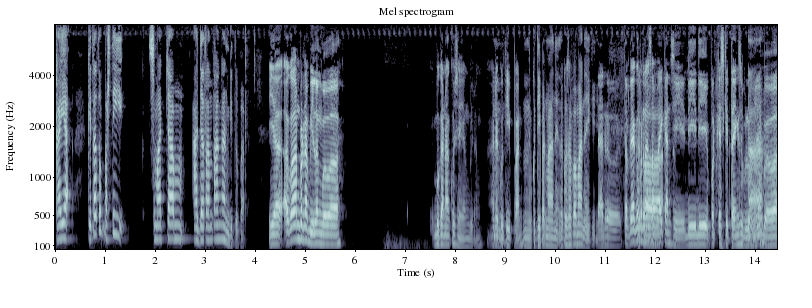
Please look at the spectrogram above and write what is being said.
kayak kita tuh pasti semacam ada tantangan gitu, Pak. Ya, aku kan pernah bilang bahwa bukan aku sih yang bilang, ada Hmm. kutipan. Hmm, kutipan mana? Aku siapa mana iki? Daru. Tapi aku Teko- pernah sampaikan sih di di podcast kita yang sebelumnya Ah. bahwa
